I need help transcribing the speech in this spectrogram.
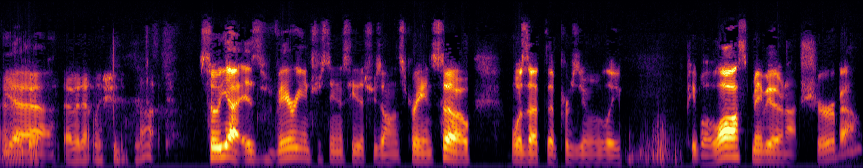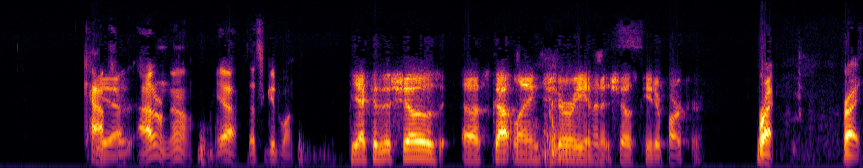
And Yeah. evidently she did not. So yeah, it's very interesting to see that she's on the screen. So was that the presumably people lost? Maybe they're not sure about capture. I don't know. Yeah, that's a good one. Yeah, because it shows uh, Scott Lang, Shuri, and then it shows Peter Parker. Right. Right.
